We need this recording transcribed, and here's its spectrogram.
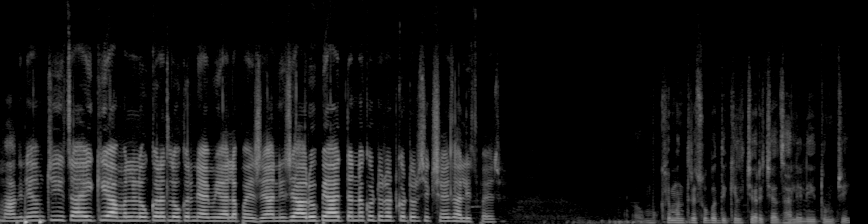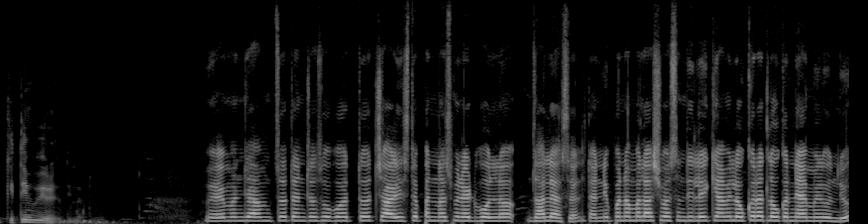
मागणी आमची हीच आहे की आम्हाला लवकरात लवकर न्याय मिळाला पाहिजे आणि जे आरोपी आहेत त्यांना कठोरात कठोर शिक्षा झालीच पाहिजे. मुख्यमंत्र्यांसोबत देखील चर्चा झालेली तुमची. किती वेळ? वेळ म्हणजे आमचं त्यांच्यासोबत चाळीस ते पन्नास मिनिट बोलणं झालं असेल. त्यांनी पण आम्हाला आश्वासन दिले की आम्ही लवकरात लवकर न्याय मिळवून देऊ.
